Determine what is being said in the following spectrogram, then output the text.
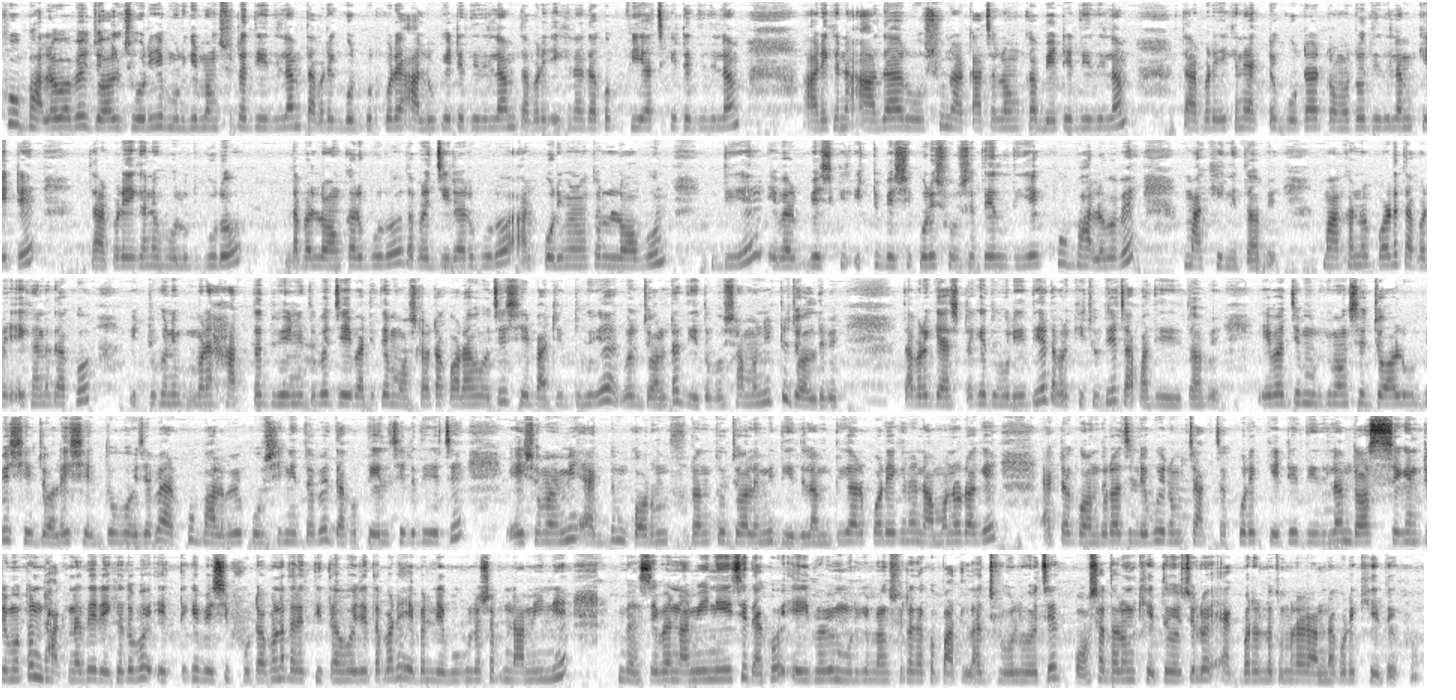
খুব ভালোভাবে জল ঝরিয়ে মুরগির মাংসটা দিয়ে দিলাম, তারপরে গোট গোট করে আলু কেটে দিয়ে দিলাম, তারপরে এখানে দেখো পেঁয়াজ কেটে দিয়ে দিলাম, আর এখানে আদা, রসুন আর কাঁচা লঙ্কা বেটে দিয়ে দিলাম, তারপরে এখানে একটা গোটা টমেটো দিয়ে দিলাম কেটে, তারপরে এখানে হলুদ গুঁড়ো তারপর লঙ্কার গুঁড়ো, তারপরে জিরার গুঁড়ো আর পরিমাণ মতো লবণ দিয়ে এবার বেশ একটু বেশি করে সর্ষে তেল দিয়ে খুব ভালোভাবে মাখিয়ে নিতে হবে। মাখানোর পরে তারপরে এখানে দেখো একটুখানি মানে হাতটা ধুয়ে নিতে হবে। যে বাটিতে মশলাটা করা হয়েছে সেই বাটি ধুয়ে একবার জলটা দিয়ে দেবো। সামান্য একটু জল দেবে। তারপরে গ্যাসটাকে ধরিয়ে দিয়ে তারপর কিছু দিয়ে চাপা দিয়ে দিতে হবে। এবার যে মুরগি মাংসের জল উঠবে সেই জলে সেদ্ধ হয়ে যাবে আর খুব ভালোভাবে কষিয়ে নিতে হবে। দেখো তেল ছেড়ে দিয়েছে। এই সময় আমি একদম গরম ফুটান্ত জল আমি দিয়ে দিলাম। দেওয়ার পরে এখানে নামানোর আগে একটা গন্ধরাজ লেবু এরকম চাকচাক করে কেটে দিয়ে দিলাম। দশ সেকেন্ডের মতন ঢাকনা দিয়ে রেখে দেবো। এর থেকে বেশি ফুটাবো না, তাহলে তিতা হয়ে যেতে পারে। এবার লেবুগুলো সব নামিয়ে নিয়ে, ব্যাস, এবার নামিয়ে নিয়েছি। দেখো, এইভাবে মুরগির মাংসটা দেখো পাতলা ঝোল হয়েছে। অসাধারণ খেতে হয়েছিল। একবার হলো তোমরা রান্না করে খেয়ে দেখো।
